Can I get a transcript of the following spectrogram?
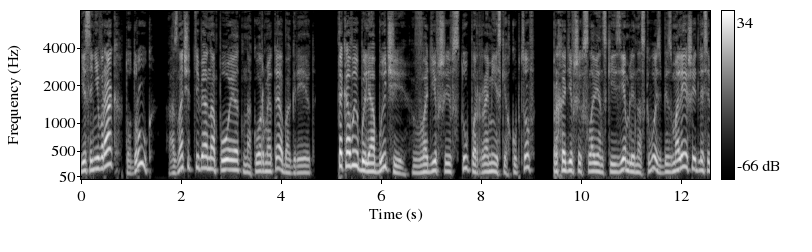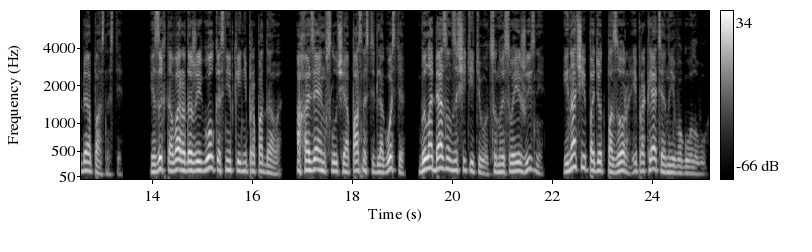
Если не враг, то друг, а значит тебя напоят, накормят и обогреют. Таковы были обычаи, вводившие в ступор рамейских купцов, проходивших славянские земли насквозь без малейшей для себя опасности. Из их товара даже иголка с ниткой не пропадала а хозяин в случае опасности для гостя был обязан защитить его ценой своей жизни, иначе падет позор и проклятие на его голову.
